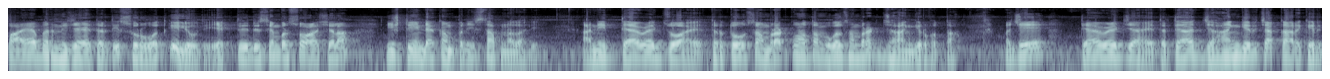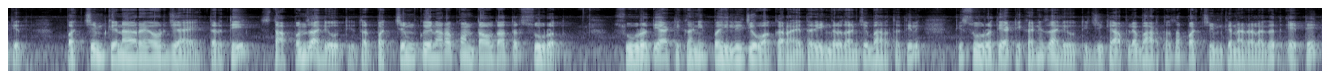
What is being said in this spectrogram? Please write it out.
पायाभरणी जी आहे तर ती सुरुवात केली होती. एकतीस डिसेंबर सोळाशेला ईस्ट इंडिया कंपनीची स्थापना झाली. आणि त्यावेळेस जो आहे तर तो सम्राट कोण होता? मुघल सम्राट जहांगीर होता. म्हणजे त्यावेळेस जे आहे तर त्या जहांगीरच्या कारकिर्दीत पश्चिम किनाऱ्यावर जी आहे तर ती स्थापन झाली होती. तर पश्चिम किनारा कोणता होता? तर सुरत. सुरत या ठिकाणी पहिली जी वकार आहे तर इंग्रजांची भारतातील ती सुरत या ठिकाणी झाली होती जी की आपल्या भारताचा पश्चिम किनाऱ्यालगत येते.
